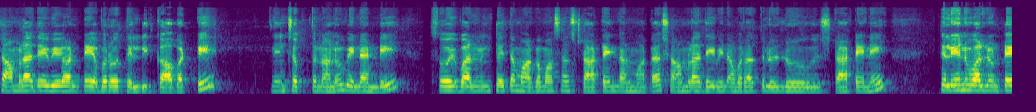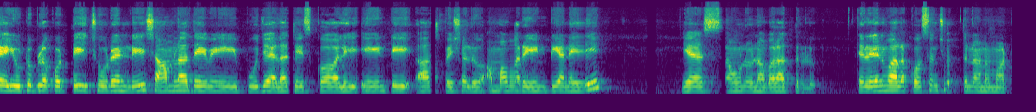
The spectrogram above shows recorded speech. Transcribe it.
శ్యామలాదేవి అంటే ఎవరో తెలియదు కాబట్టి నేను చెప్తున్నాను వినండి. సో ఇవాళ నుంచి అయితే మాఘమాసం స్టార్ట్ అయిందనమాట శ్యామలాదేవి నవరాత్రులు స్టార్ట్ అయినాయి. తెలియని వాళ్ళు ఉంటే యూట్యూబ్లో కొట్టి చూడండి శ్యామలాదేవి పూజ ఎలా చేసుకోవాలి ఏంటి ఆ స్పెషల్ అమ్మవారు ఏంటి అనేది. ఎస్ అవును నవరాత్రులు. తెలియని వాళ్ళ కోసం చెప్తున్నాను అనమాట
